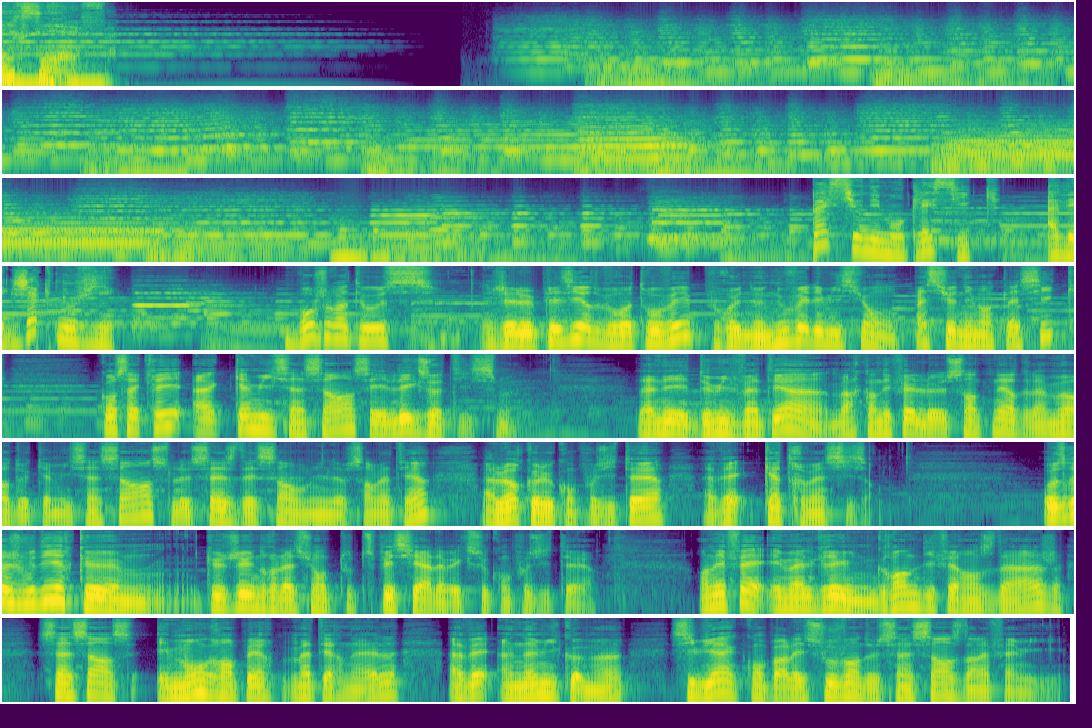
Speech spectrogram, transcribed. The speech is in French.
RCF. Passionnément classique avec Jacques Nouvier. Bonjour à tous, j'ai le plaisir de vous retrouver pour une nouvelle émission passionnément classique consacrée à Camille Saint-Saëns et l'exotisme. L'année 2021 marque en effet le centenaire de la mort de Camille Saint-Saëns le 16 décembre 1921, alors que le compositeur avait 86 ans. Oserais-je vous dire que, que j'ai une relation toute spéciale avec ce compositeur? En effet, et malgré une grande différence d'âge, Saint-Saëns et mon grand-père maternel avaient un ami commun, si bien qu'on parlait souvent de Saint-Saëns dans la famille.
